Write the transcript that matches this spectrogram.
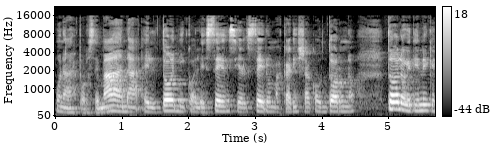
una vez por semana, el tónico, la esencia, el serum, mascarilla, contorno, todo lo que tiene que,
